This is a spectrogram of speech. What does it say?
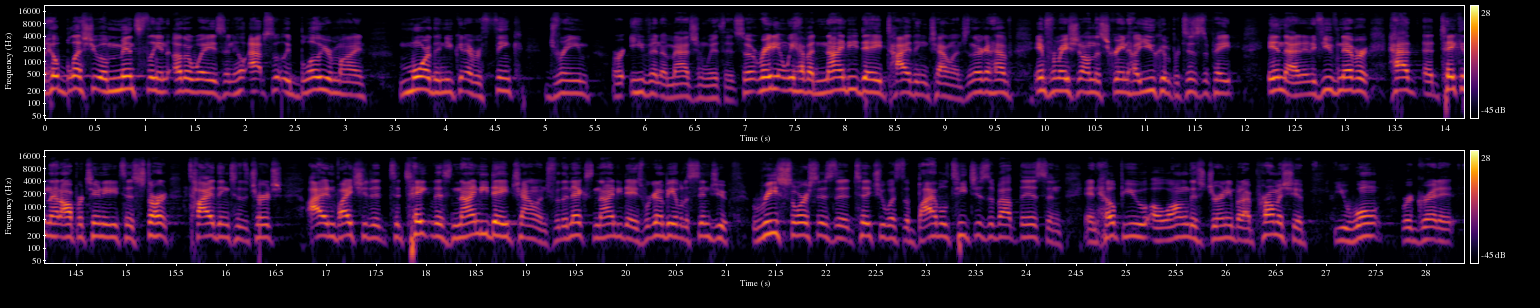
but he'll bless you immensely in other ways and he'll absolutely blow your mind more than you can ever think, dream, or even imagine with it. So at Radiant, we have a 90 day tithing challenge, and they're gonna have information on the screen how you can participate in that. And if you've never had uh, taken that opportunity to start tithing to the church, I invite you to, to take this 90 day challenge for the next 90 days. We're gonna be able to send you resources that teach you what the Bible teaches about this and, and help you along this journey. But I promise you, you won't regret it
